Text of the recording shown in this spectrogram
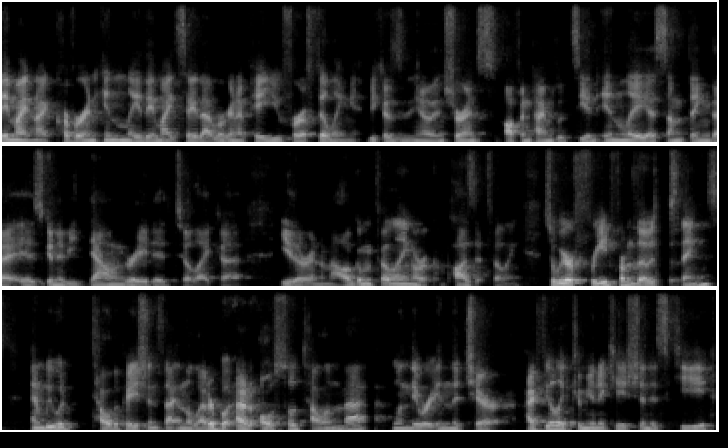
they might not cover an inlay. They might say that we're going to pay you for a filling because you know insurance oftentimes would see an inlay as something that is going to be downgraded to like a, either an amalgam filling or a composite filling. So we were freed from those things, and we would tell the patients that in the letter. But I'd also tell them that when they were in the chair. I feel like communication is key.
